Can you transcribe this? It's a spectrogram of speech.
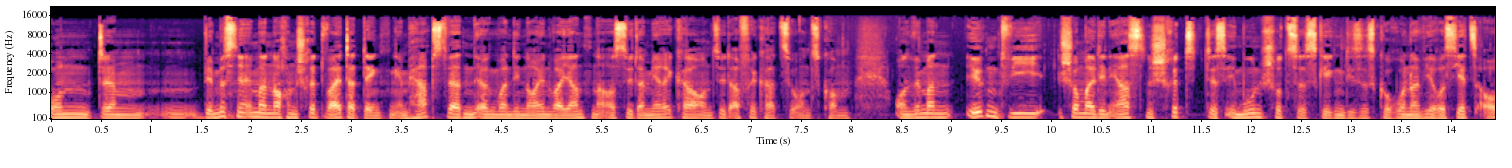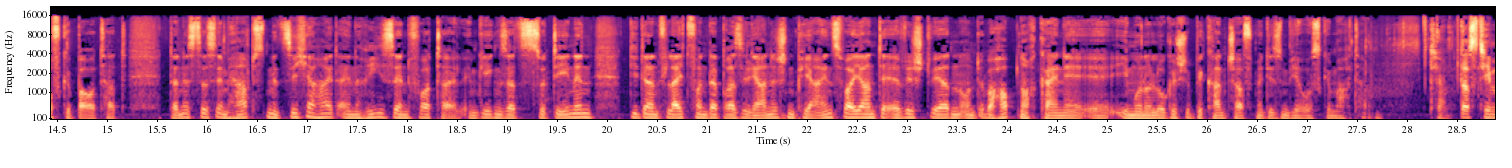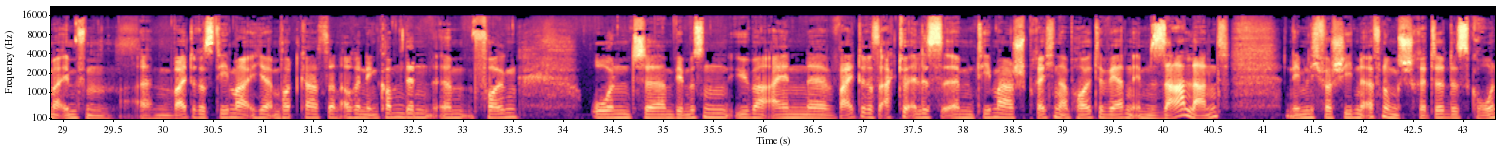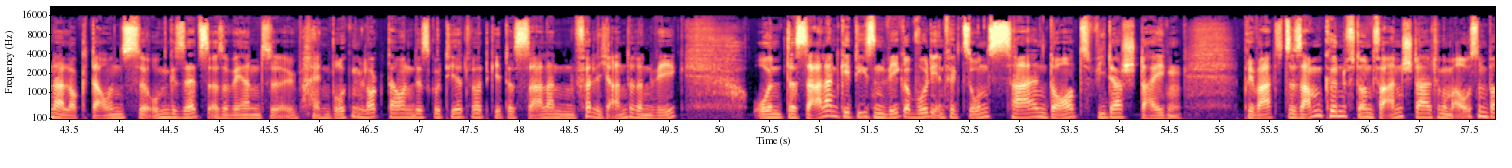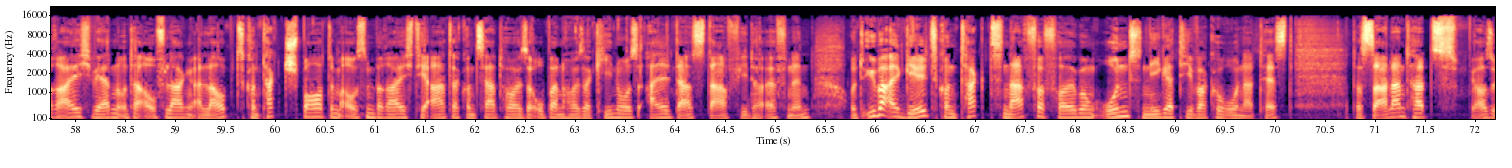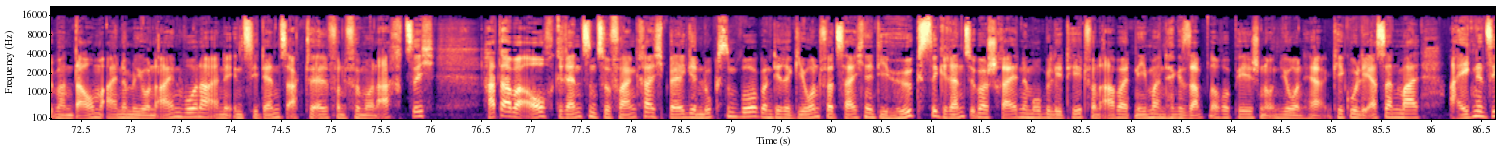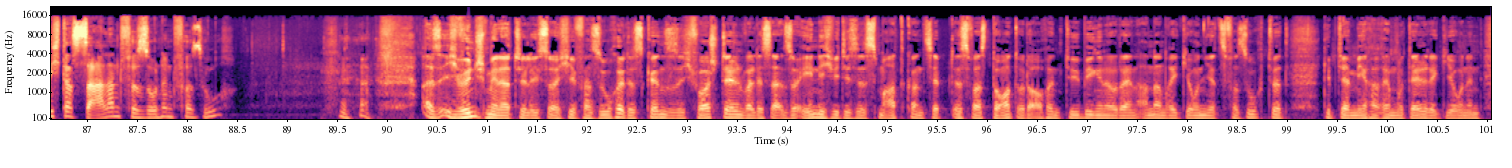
Und ähm, wir müssen ja immer noch einen Schritt weiter denken. Im Herbst werden irgendwann die neuen Varianten aus Südamerika und Südafrika zu uns kommen. Und wenn man irgendwie schon mal den ersten Schritt des Immunschutzes gegen dieses Coronavirus jetzt aufgebaut hat, dann ist das im Herbst mit Sicherheit ein riesen Vorteil. Im Gegensatz zu denen, die dann vielleicht von der brasilianischen P1-Variante erwischt werden und überhaupt noch keine äh, immunologische Bekanntschaft mit diesem Virus gemacht haben. Tja, das Thema Impfen. Ähm, weiteres Thema hier im Podcast dann auch in den kommenden ähm, Folgen. Und äh, wir müssen über ein äh, weiteres aktuelles ähm, Thema sprechen. Ab heute werden im Saarland nämlich verschiedene Öffnungsschritte des Corona-Lockdowns äh, umgesetzt. Also während äh, über einen Brückenlockdown diskutiert wird, geht das Saarland einen völlig anderen Weg. Und das Saarland geht diesen Weg, obwohl die Infektionszahlen dort wieder steigen. Private Zusammenkünfte und Veranstaltungen im Außenbereich werden unter Auflagen erlaubt. Kontaktsport im Außenbereich, Theater, Konzerthäuser, Opernhäuser, Kinos, all das darf wieder öffnen. Und überall gilt Kontakt, Nachverfolgung und negativer Corona-Test. Das Saarland hat ja so über den Daumen eine Million Einwohner, eine Inzidenz aktuell von 85, hat aber auch Grenzen zu Frankreich, Belgien, Luxemburg und die Region verzeichnet die höchste grenzüberschreitende Mobilität von Arbeitnehmern der gesamten Europäischen Union. Herr Kikuli, erst einmal, eignet sich das Saarland für so einen Versuch? Also ich wünsche mir natürlich solche Versuche, das können Sie sich vorstellen, weil das also ähnlich wie dieses Smart-Konzept ist, was dort oder auch in Tübingen oder in anderen Regionen jetzt versucht wird. Gibt ja mehrere Modellregionen.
